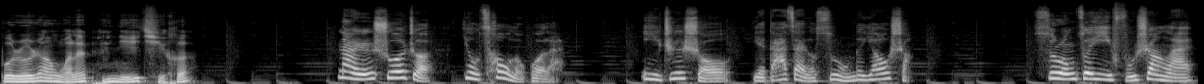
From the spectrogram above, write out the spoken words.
不如让我来陪你一起喝。那人说着，又凑了过来，一只手也搭在了苏荣的腰上。苏荣醉意浮上来，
